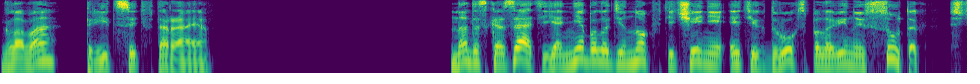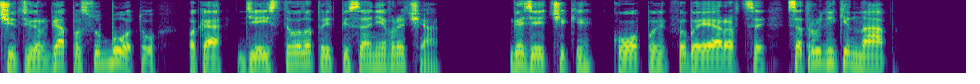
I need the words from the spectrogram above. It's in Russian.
Глава тридцать вторая Надо сказать, я не был одинок в течение этих двух с половиной суток с четверга по субботу, пока действовало предписание врача. Газетчики, копы, ФБРовцы, сотрудники НАП.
